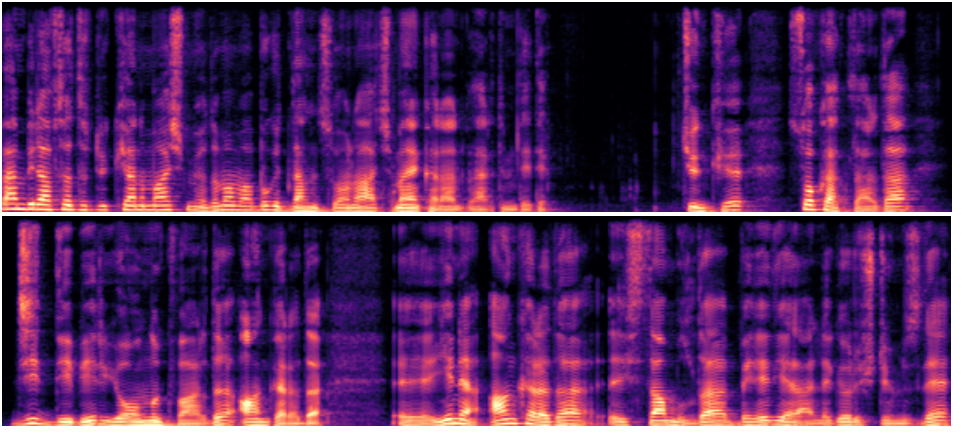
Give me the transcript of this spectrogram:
ben bir haftadır dükkanımı açmıyordum ama bugünden sonra açmaya karar verdim dedi. Çünkü sokaklarda ciddi bir yoğunluk vardı Ankara'da. Ee, yine Ankara'da, İstanbul'da belediyelerle görüştüğümüzde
